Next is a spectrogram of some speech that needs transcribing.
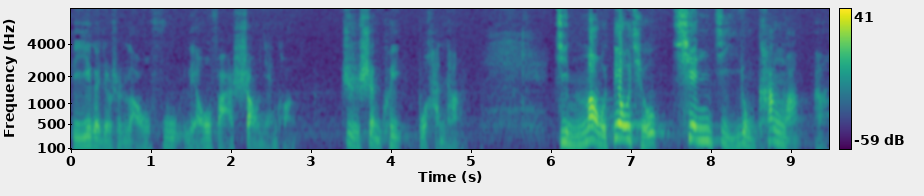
第一个就是“老夫聊发少年狂，至肾亏不含糖。锦帽貂裘，千骑用康芒啊！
